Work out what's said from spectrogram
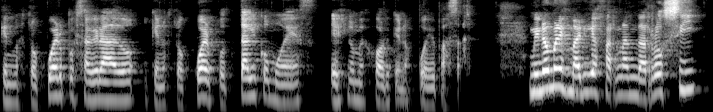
que nuestro cuerpo es sagrado y que nuestro cuerpo tal como es es lo mejor que nos puede pasar. Mi nombre es María Fernanda Rossi,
